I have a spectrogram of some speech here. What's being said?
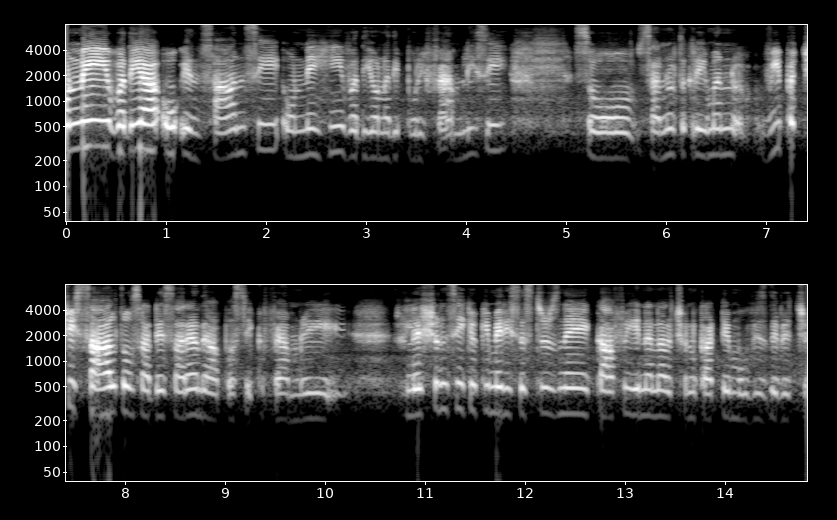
ਉਨੇ ਹੀ ਵਧੀਆ ਉਹ ਇਨਸਾਨ ਸੀ ਉਨੇ ਹੀ ਵਧੀਆ ਉਹਨਾਂ ਦੀ ਪੂਰੀ ਫੈਮਿਲੀ ਸੀ। ਸੋ ਸਾਨੂੰ ਤਕਰੀਬਨ 20-25 ਸਾਲ ਤੋਂ ਸਾਡੇ ਸਾਰਿਆਂ ਦੇ ਆਪਸ 'ਚ ਇੱਕ ਫੈਮਿਲੀ ਰਿਲੇਸ਼ਨ ਸੀ ਕਿਉਂਕਿ ਮੇਰੀ ਸਿਸਟਰਸ ਨੇ ਕਾਫੀ ਇਹਨਾਂ ਨਾਲ ਛਨਕਾਟੇ ਮੂਵੀਜ਼ ਦੇ ਵਿੱਚ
